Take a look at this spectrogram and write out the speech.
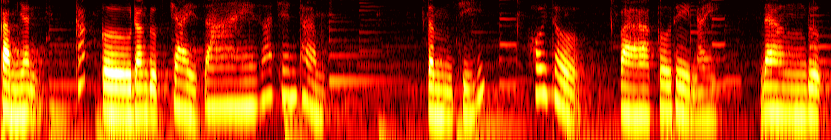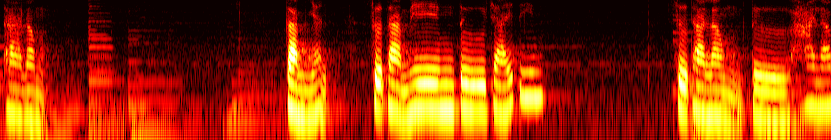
cảm nhận các cờ đang được trải dài ra trên thảm. Tâm trí, hơi thở và cơ thể này đang được thả lỏng. Cảm nhận sự thả mềm từ trái tim, sự thả lỏng từ hai lá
